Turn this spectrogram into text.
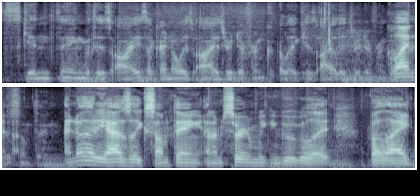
skin thing with his eyes? Like I know his eyes are different. Like his eyelids are different Well, I color or something. I know that he has like something, and I'm certain we can Google it, but like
